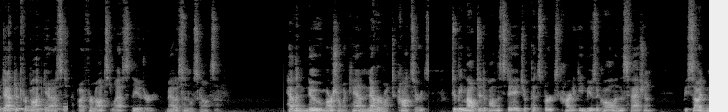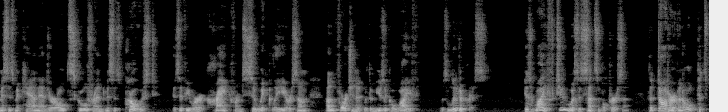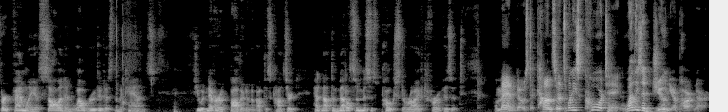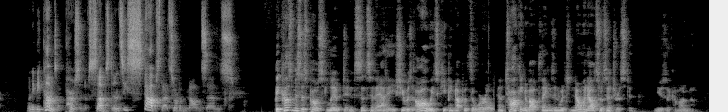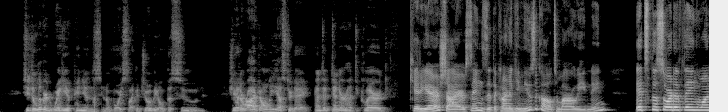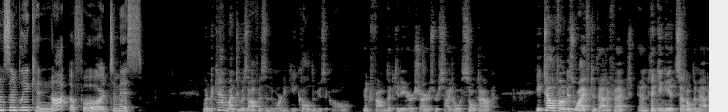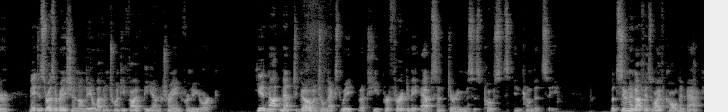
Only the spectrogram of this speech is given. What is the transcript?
Adapted for podcast by Fermat's Last Theater, Madison, Wisconsin. Heaven knew Marshall McCann never went to concerts. To be mounted upon the stage of Pittsburgh's Carnegie Music Hall in this fashion, beside Mrs. McCann and her old school friend Mrs. Post, as if he were a crank from Sewickley or some unfortunate with a musical wife, was ludicrous. His wife, too, was a sensible person, the daughter of an old Pittsburgh family as solid and well rooted as the McCanns. She would never have bothered him about this concert had not the meddlesome Mrs. Post arrived for a visit. A man goes to concerts when he's courting, while he's a junior partner. When he becomes a person of substance, he stops that sort of nonsense. Because Mrs. Post lived in Cincinnati, she was always keeping up with the world and talking about things in which no one else was interested, music among them. She delivered weighty opinions in a voice like a jovial bassoon. She had arrived only yesterday, and at dinner had declared, Kitty Ayrshire sings at the Carnegie Music Hall tomorrow evening. It's the sort of thing one simply cannot afford to miss. When McCann went to his office in the morning, he called the music hall and found that Kitty Ayrshire's recital was sold out. He telephoned his wife to that effect, and thinking he had settled the matter, made his reservation on the 11:25 p.m. train for New York. He had not meant to go until next week, but he preferred to be absent during Mrs. Post's incumbency. But soon enough his wife called him back.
